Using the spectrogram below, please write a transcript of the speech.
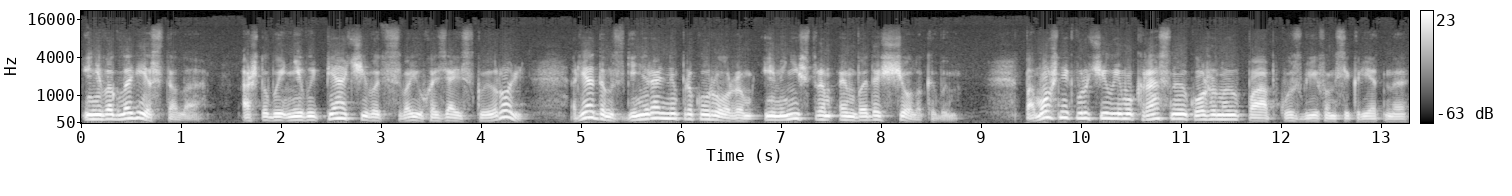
И не во главе стола, а чтобы не выпячивать свою хозяйскую роль, рядом с генеральным прокурором и министром МВД Щелоковым. Помощник вручил ему красную кожаную папку с грифом «Секретно»,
